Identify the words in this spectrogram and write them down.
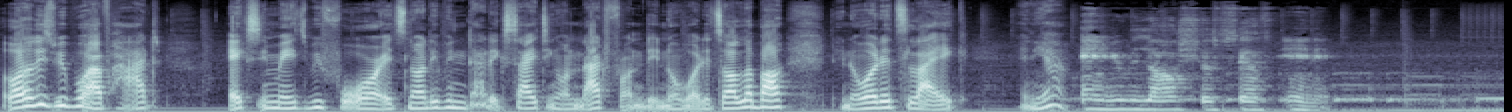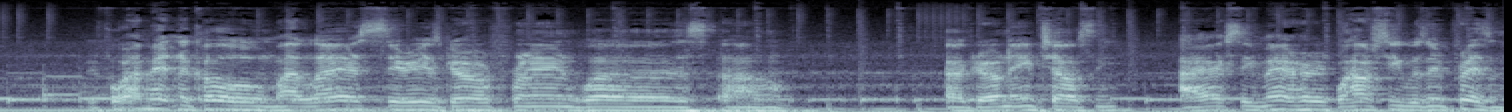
A lot of these people have had ex inmates before. It's not even that exciting on that front. They know what it's all about. They know what it's like, and yeah. And you lost yourself in it. Before I met Nicolle, my last serious girlfriend was um, a girl named Chelsea. I actually met her while she was in prison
